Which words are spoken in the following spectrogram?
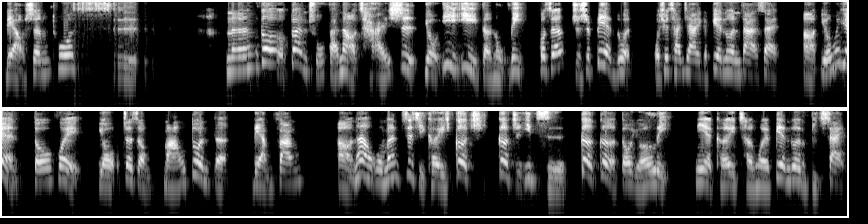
了生脱死，能够断除烦恼，才是有意义的努力，否则只是辩论。我去参加一个辩论大赛啊，永远都会有这种矛盾的两方啊。那我们自己可以各执各执一词，个个都有理。你也可以成为辩论比赛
